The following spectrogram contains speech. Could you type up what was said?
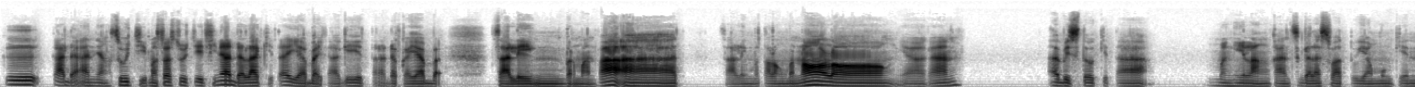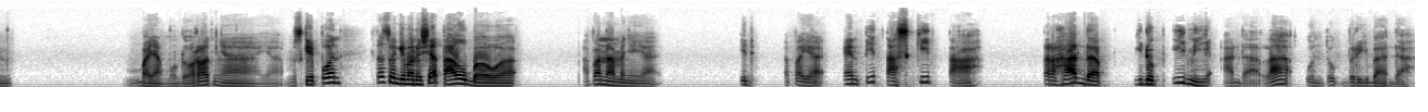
ke keadaan yang suci. Maksud suci di sini adalah kita ya baik lagi terhadap kayak saling bermanfaat, saling tolong menolong, ya kan. Habis itu kita menghilangkan segala sesuatu yang mungkin banyak mudorotnya ya. Meskipun kita sebagai manusia tahu bahwa apa namanya ya id, apa ya entitas kita terhadap hidup ini adalah untuk beribadah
